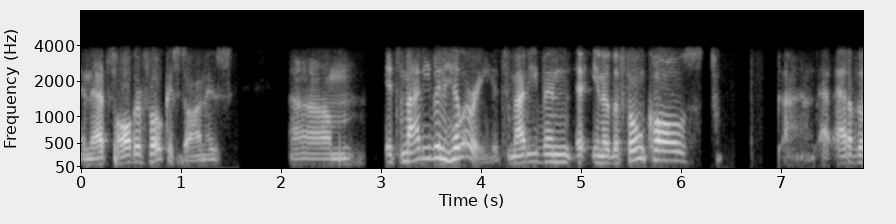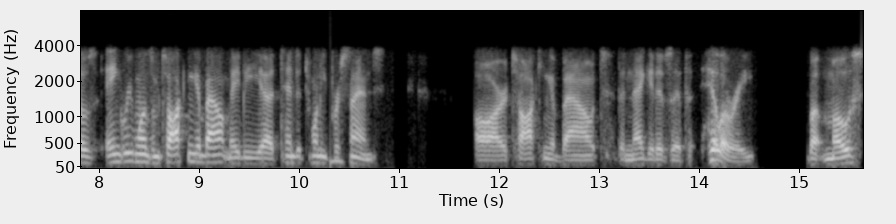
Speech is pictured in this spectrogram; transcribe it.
and that's all they're focused on. Is um, it's not even Hillary. It's not even you know the phone calls out of those angry ones I'm talking about, maybe uh, 10 to 20 percent are talking about the negatives of Hillary, but most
